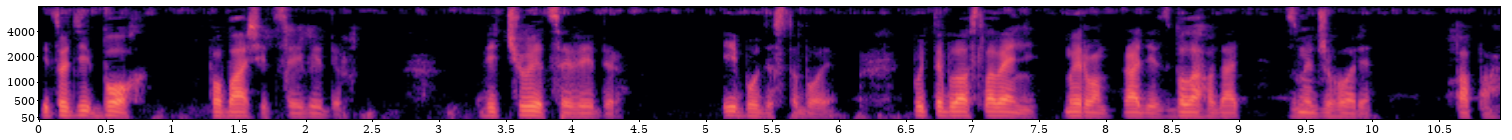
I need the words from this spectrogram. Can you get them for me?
І тоді Бог побачить цей вибір, відчує цей вибір і буде з тобою. Будьте благословенні, мир вам, радість, благодать з Меджугоря. Па-па.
